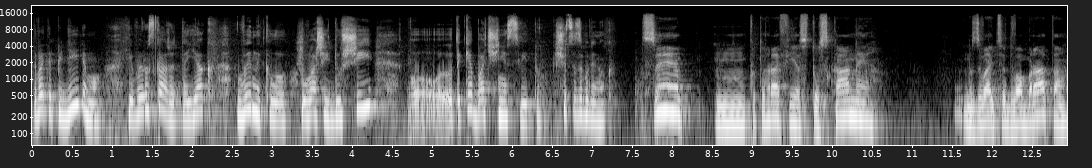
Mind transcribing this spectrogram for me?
Давайте підійдемо, і ви розкажете, як виникло у вашій душі таке бачення світу. Що це за будинок? Це фотографія з Тоскани. Називається Два брата.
